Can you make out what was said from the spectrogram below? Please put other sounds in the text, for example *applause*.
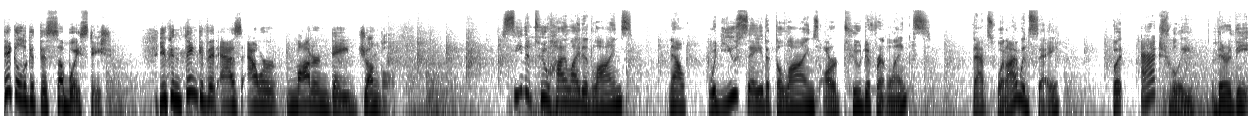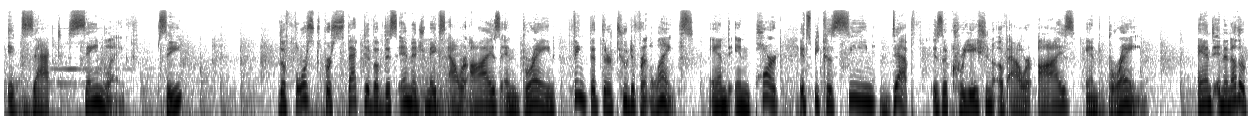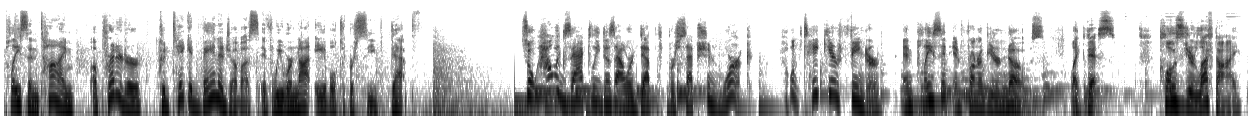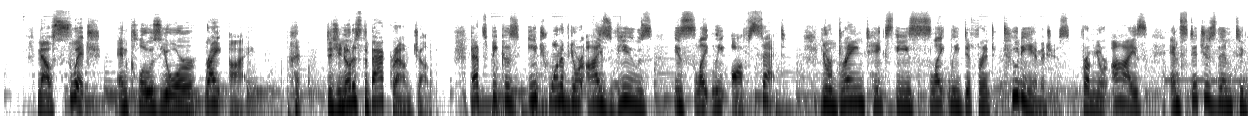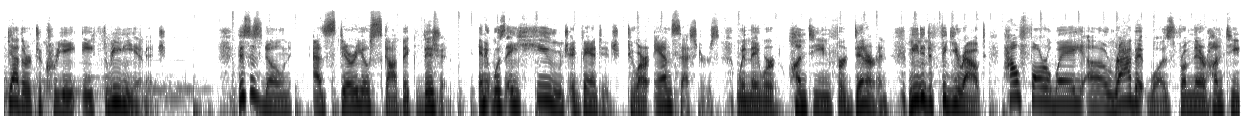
Take a look at this subway station. You can think of it as our modern day jungle. See the two highlighted lines? Now, would you say that the lines are two different lengths? That's what I would say. But actually, they're the exact same length. See? The forced perspective of this image makes our eyes and brain think that they're two different lengths. And in part, it's because seeing depth is a creation of our eyes and brain. And in another place in time, a predator could take advantage of us if we were not able to perceive depth. So, how exactly does our depth perception work? Well, take your finger and place it in front of your nose, like this. Close your left eye. Now switch and close your right eye. *laughs* Did you notice the background jump? That's because each one of your eye's views is slightly offset. Your brain takes these slightly different 2D images from your eyes and stitches them together to create a 3D image. This is known as stereoscopic vision, and it was a huge advantage to our ancestors when they were hunting for dinner and needed to figure out how far away a rabbit was from their hunting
